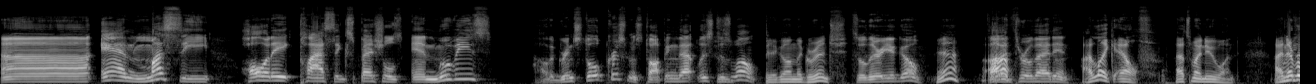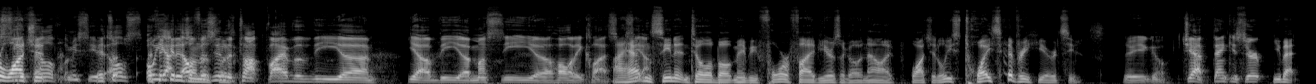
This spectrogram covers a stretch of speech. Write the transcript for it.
Uh, and must see holiday classic specials and movies. How the Grinch Stole Christmas, topping that list as well. Big on the Grinch. So there you go. Yeah. Thought Uh, I'd throw that in. I like Elf. That's my new one. I never watch it. Elf- let me see if It's Elf's. Oh yeah, it is Elf is in the top five of the uh, yeah of the uh, must see uh, holiday classics. I hadn't Yeah. seen it until about maybe four or five years ago. Now I watch it at least twice every year. It seems. There you go, Jeff. Thank you, sir. You bet.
